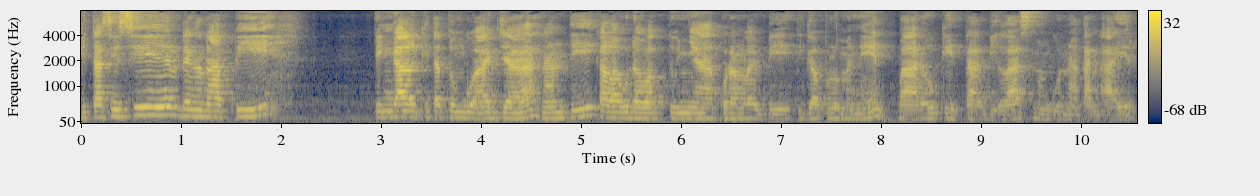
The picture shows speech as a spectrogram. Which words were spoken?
Kita sisir dengan rapi. Tinggal kita tunggu aja. Nanti kalau udah waktunya kurang lebih 30 menit, baru kita bilas menggunakan air.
